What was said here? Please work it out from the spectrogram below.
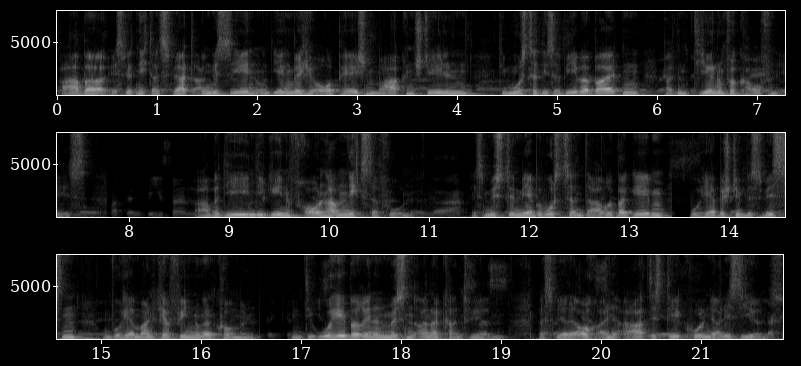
Aber es wird nicht als wert angesehen und irgendwelche europäischen Marken stehlen die Muster dieser Webarbeiten, patentieren und verkaufen es. Aber die indigenen Frauen haben nichts davon. Es müsste mehr Bewusstsein darüber geben, woher bestimmtes Wissen und woher manche Erfindungen kommen. Und die Urheberinnen müssen anerkannt werden. Das wäre auch eine Art des Dekolonialisierens.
